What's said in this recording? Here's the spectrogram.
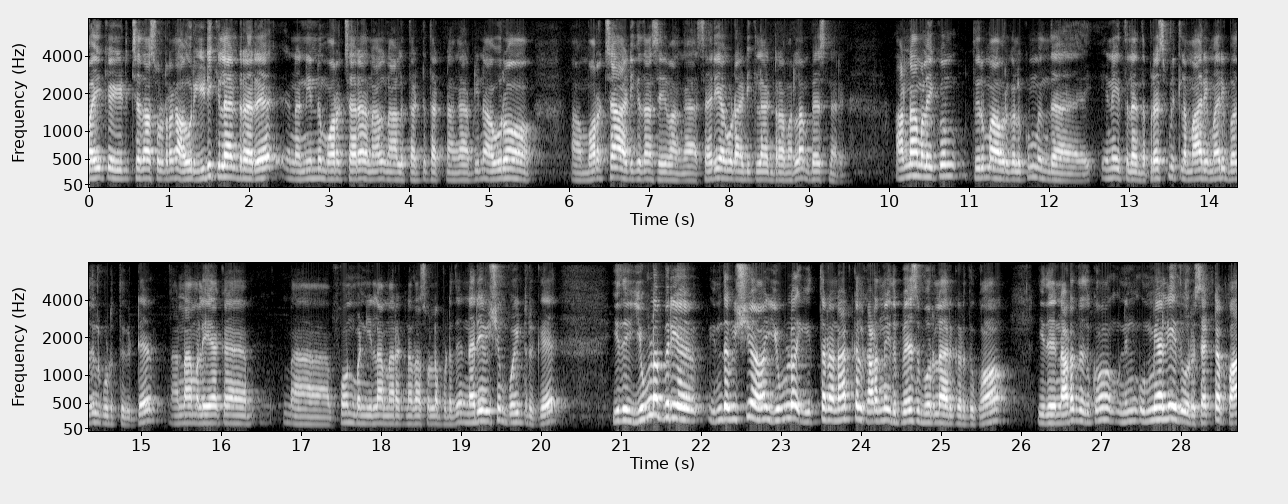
பைக்கை இடிச்சதா சொல்கிறாங்க அவர் இடிக்கலன்றாரு. என்ன நின்று முறைச்சாரு. அதனால நாலு தட்டு தட்டினாங்க அப்படின்னு அவரும் முறைச்சா அடிக்க தான் செய்வாங்க. சரியாக கூட அடிக்கலான்ற மாதிரிலாம் பேசினார். அண்ணாமலைக்கும் திருமா அவர்களுக்கும் இந்த இணையத்தில் இந்த ப்ரெஸ் மீட்டில் மாறி மாறி பதில் கொடுத்துக்கிட்டு அண்ணாமலையை க ஃபோன் பண்ணிலாம் மிரட்டினதாக சொல்லப்படுது. நிறைய விஷயம் போயிட்டுருக்கு. இது இவ்வளோ பெரிய இந்த விஷயம் இவ்வளோ இத்தனை நாட்கள் கடந்து இது பேசு பொருளாக இருக்கிறதுக்கும் இது நடந்ததுக்கும் நின்- உண்மையாலேயே இது ஒரு செட்டப்பா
